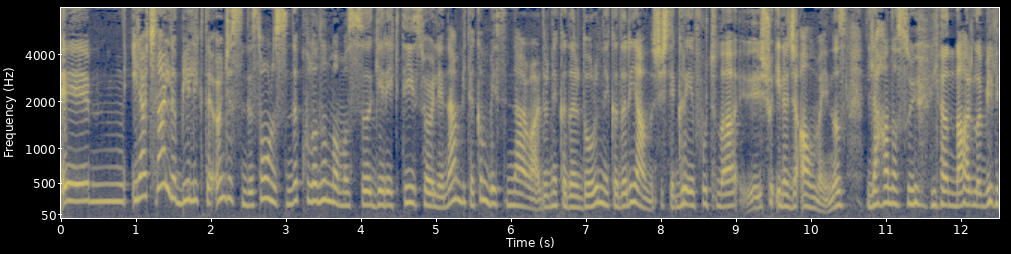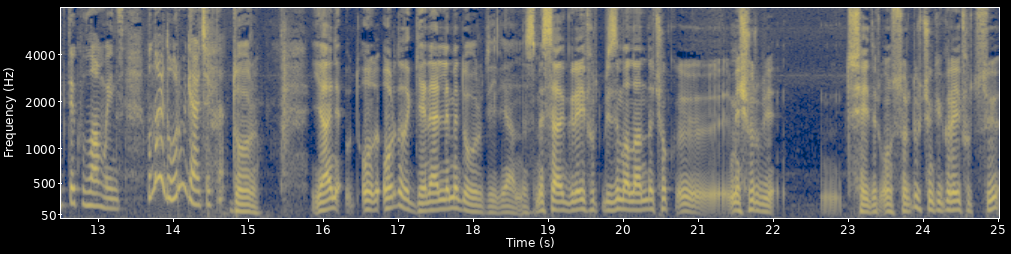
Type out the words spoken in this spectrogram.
E, ilaçlarla birlikte öncesinde sonrasında kullanılmaması gerektiği söylenen bir takım besinler vardır. Ne kadarı doğru ne kadarı yanlış. İşte greyfurtla e, şu ilacı almayınız. Lahana suyuyla narla birlikte kullanmayınız. Bunlar doğru mu gerçekten? Doğru. Yani orada da genelleme doğru değil yalnız. Mesela greyfurt bizim alanda çok e, meşhur bir şeydir unsurdur. Çünkü greyfurt suyu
